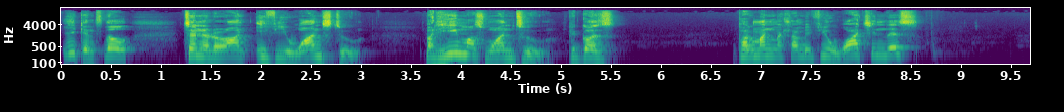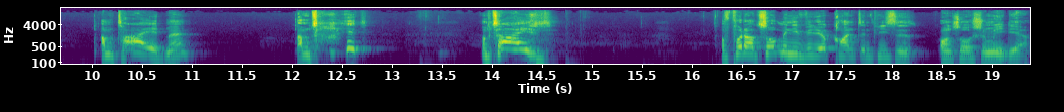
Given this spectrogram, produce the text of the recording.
He can still turn it around if he wants to. But he must want to. Because, Phakamani Mahlambi, if you're watching this, I'm tired, man. I'm tired. I'm tired. I've put out so many video content pieces on social media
